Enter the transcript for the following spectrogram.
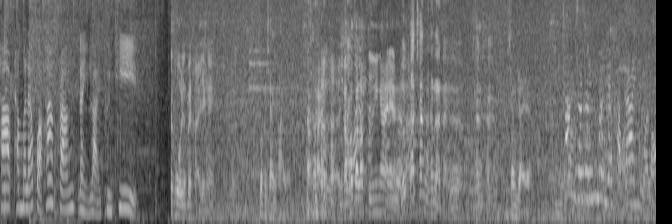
ภาพทำมาแล้วกว่า 5 ครั้งในหลายพื้นที่แมคโครเนี่ยไปขายยังไงก็ไปช่างขายช่างขายแล้วเขาก็รับซื้อง่ายๆเนี่ยแล้วตาช่างขนาดไหนเนี่ยช่างขายช่างใหญ่อะช่างทั้งทั้งๆที่มันยังขับได้อยู่อะเหรอ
